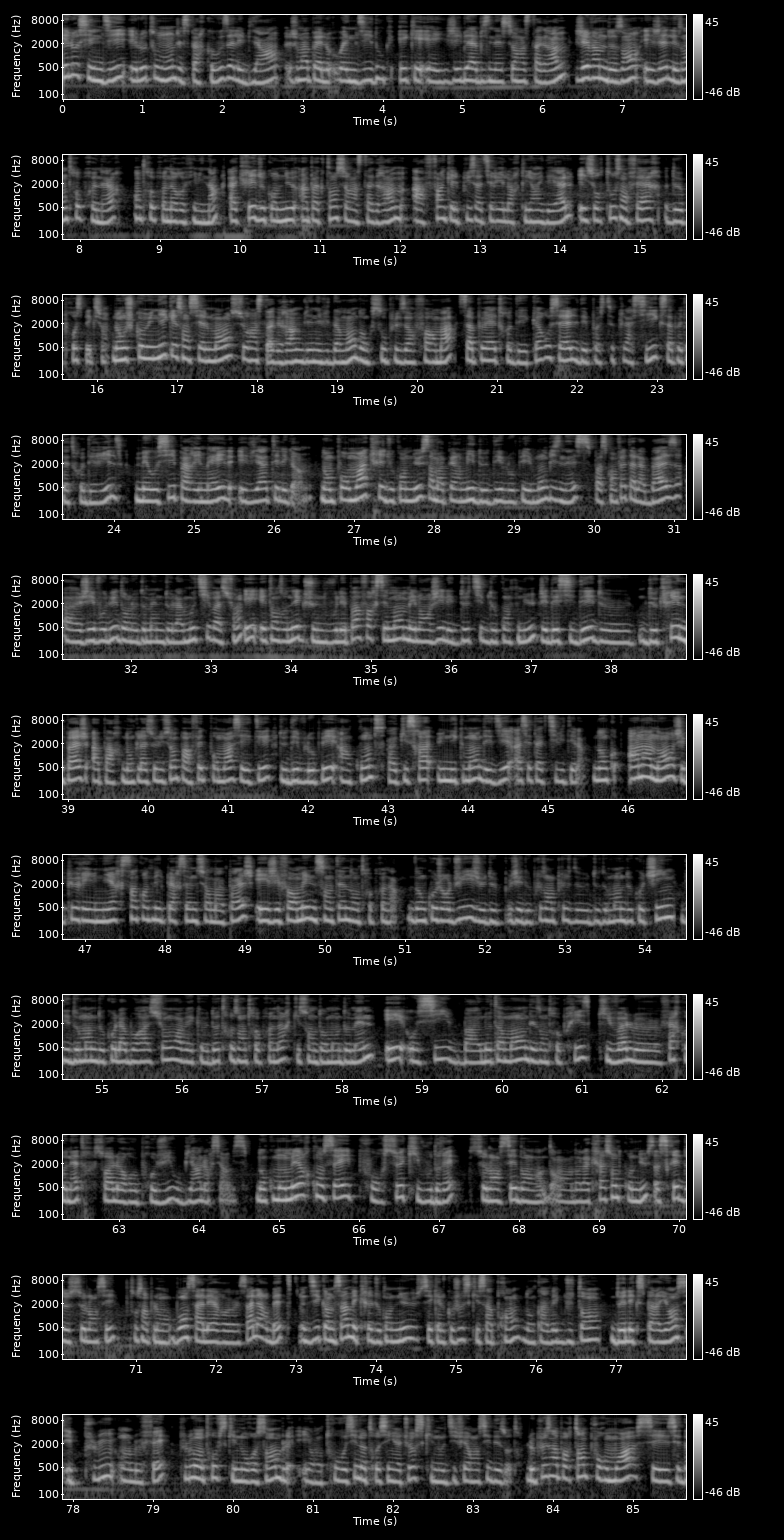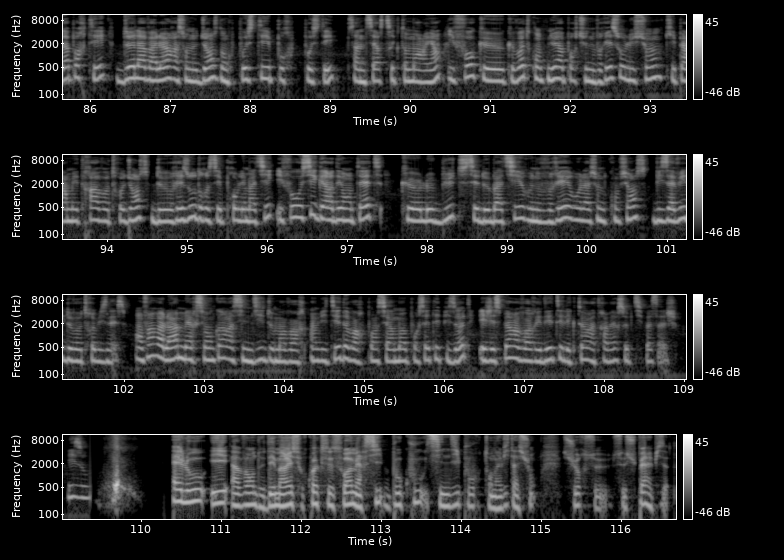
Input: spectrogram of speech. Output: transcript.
Hello Cindy, hello tout le monde, j'espère que vous allez bien. Je m'appelle Wendy, donc aka GBA Business sur Instagram. J'ai 22 ans et j'aide les entrepreneurs entrepreneurs au féminin à créer du contenu impactant sur Instagram afin qu'elles puissent attirer leur client idéal et surtout sans faire de prospection. Donc je communique essentiellement sur Instagram bien évidemment, donc sous plusieurs formats. Ça peut être des carousels, des posts classiques, ça peut être des reels, mais aussi par email et via Telegram. Donc pour moi, créer du contenu, ça m'a permis de développer mon business parce qu'en fait à la base, euh, j'ai évolué dans le domaine de la motivation et étant donné que je ne voulais pas forcément mélanger les deux types de contenu, j'ai décidé de créer une page à part. Donc la solution parfaite pour moi, ça a été de développer un compte euh, qui sera uniquement dédié à cette activité-là. Donc en un an, j'ai pu réunir 50 000 personnes sur ma page et j'ai formé une centaine d'entrepreneurs. Donc aujourd'hui, j'ai de, plus en plus de, demandes de coaching, des demandes de collaboration avec euh, d'autres entrepreneurs qui sont dans mon domaine et aussi bah, notamment des entreprises qui veulent euh, faire connaître soit leurs produits ou bien leurs services. Donc mon meilleur conseil pour ceux qui voudraient se lancer dans, dans, la création de contenu, ça serait de se lancer, tout simplement. Bon, ça a l'air, euh, ça a l'air bête, dit comme ça, mais créer du contenu, c'est quelque chose qui s'apprend, donc avec du temps, de l'expérience, et plus on le fait, plus on trouve ce qui nous ressemble, et on trouve aussi notre signature, ce qui nous différencie des autres. Le plus important pour moi, c'est, d'apporter de la valeur à son audience, donc poster pour poster, ça ne sert strictement à rien. Il faut que votre contenu apporte une vraie solution qui permettra à votre audience de résoudre ses problématiques. Il faut aussi garder en tête que le but c'est de bâtir une vraie relation de confiance vis-à-vis de votre business. Enfin voilà, merci encore à Cindy de m'avoir invité, d'avoir pensé à moi pour cet épisode et j'espère avoir aidé tes lecteurs à travers ce petit passage. Bisous Hello et avant de démarrer sur quoi que ce soit, merci beaucoup Cindy pour ton invitation sur ce, super épisode.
